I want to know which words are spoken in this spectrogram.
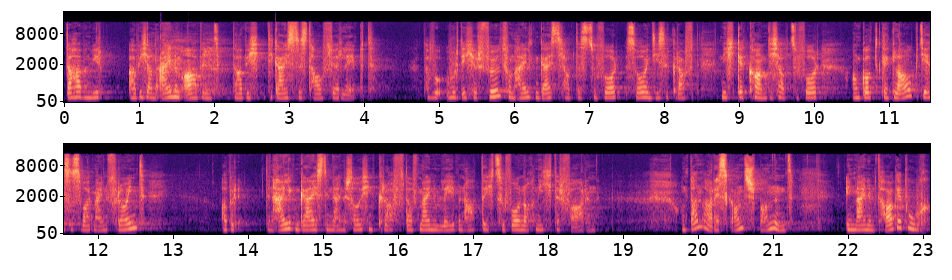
da haben wir, habe ich an einem Abend, da habe ich die Geistestaufe erlebt. Da wurde ich erfüllt vom Heiligen Geist. Ich habe das zuvor so in dieser Kraft nicht gekannt. Ich habe zuvor an Gott geglaubt, Jesus war mein Freund, aber den Heiligen Geist in einer solchen Kraft auf meinem Leben hatte ich zuvor noch nicht erfahren. Und dann war es ganz spannend. In meinem Tagebuch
